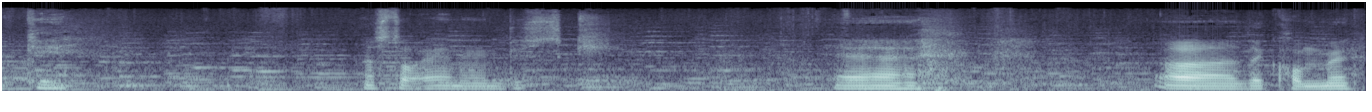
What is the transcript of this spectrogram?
OK. Nå står jeg inne i en busk. Eh, og det kommer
